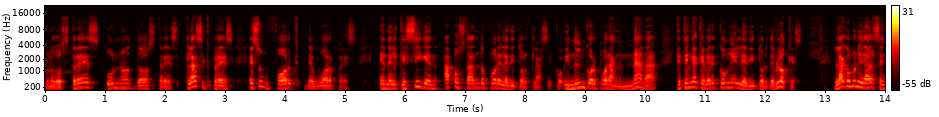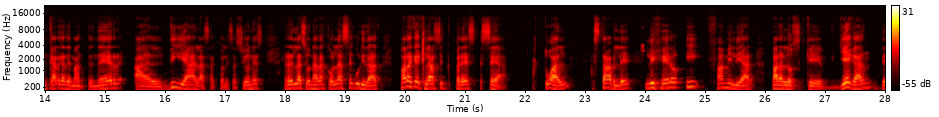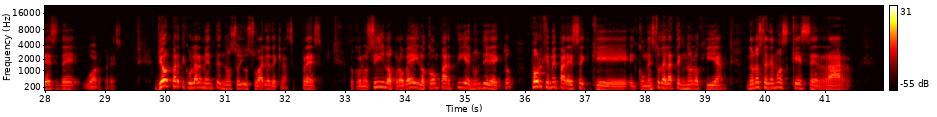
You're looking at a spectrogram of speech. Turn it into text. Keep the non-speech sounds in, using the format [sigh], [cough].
1, 2, 3, 1, 2, 3. Classic Press es un fork de WordPress en el que siguen apostando por el editor clásico y no incorporan nada que tenga que ver con el editor de bloques. La comunidad se encarga de mantener al día las actualizaciones relacionadas con la seguridad para que Classic Press sea actual, estable, ligero y familiar para los que llegan desde WordPress. Yo particularmente no soy usuario de Classic Press. Lo conocí, lo probé y lo compartí en un directo porque me parece que eh, con esto de la tecnología no nos tenemos que cerrar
